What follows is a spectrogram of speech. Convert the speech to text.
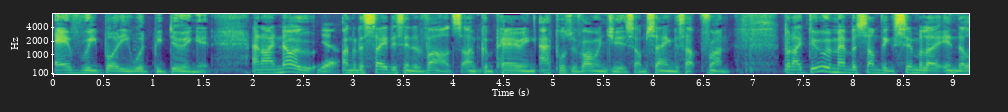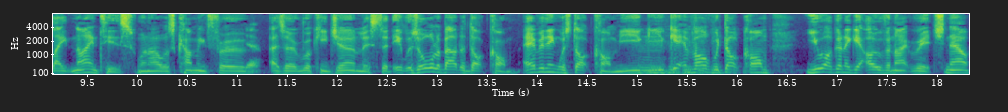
everybody would be doing it. And I know Yeah. I'm going to say this in advance. I'm comparing apples with oranges. I'm saying this up front, but I do remember something similar in the late '90s when I was coming through Yeah. as a rookie journalist. That it was all about the dot com. Everything was dot com. You you get involved with dot com, you are going to get overnight rich. Now.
